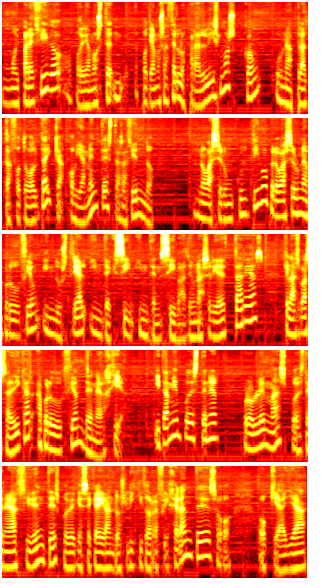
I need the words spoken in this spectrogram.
muy parecido, o podríamos hacer los paralelismos con una planta fotovoltaica. Obviamente estás haciendo, no va a ser un cultivo, pero va a ser una producción industrial intensiva de una serie de hectáreas que las vas a dedicar a producción de energía. Y también puedes tener problemas, puedes tener accidentes, puede que se caigan los líquidos refrigerantes o, que haya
